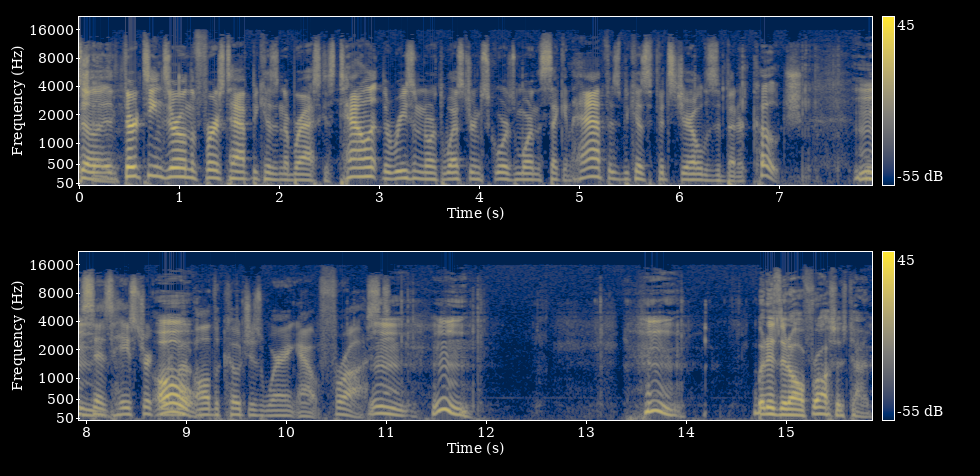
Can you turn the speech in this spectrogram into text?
So understanding. 13 0 in the first half because of Nebraska's talent. The reason Northwestern scores more in the second half is because Fitzgerald is a better coach. He says, Hey, Strick, what Oh. about all the coaches wearing out Frost? Hmm. Hmm. But is it all Frost this time?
